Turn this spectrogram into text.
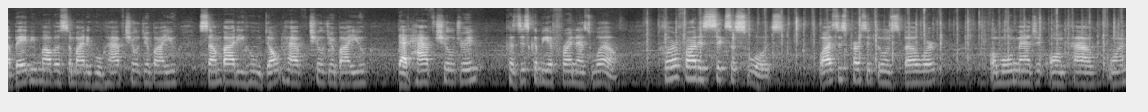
A baby mother, somebody who have children by you, somebody who don't have children by you, that have children, because this could be a friend as well. Clarify this Six of Swords. Why is this person doing spell work or more magic on 1? I'm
